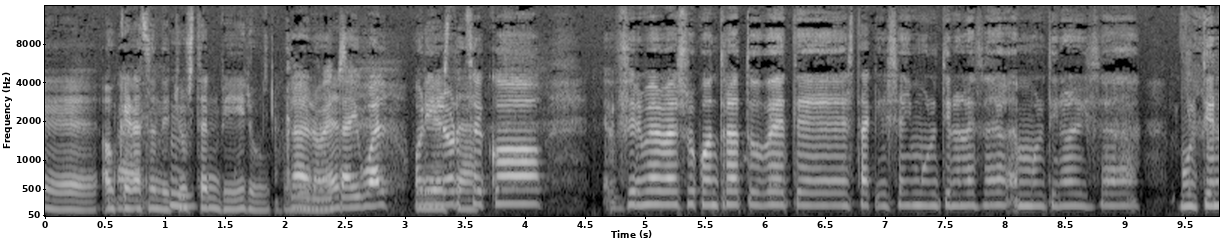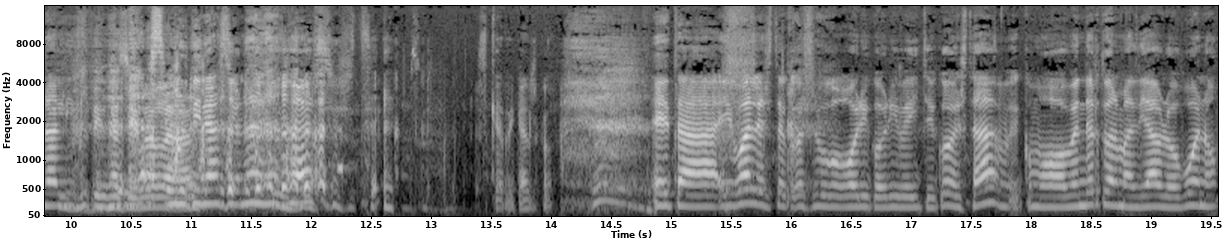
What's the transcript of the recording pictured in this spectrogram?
eh, aukeratzen dituzten bi hiru. Claro, ez? eta igual hori ez da- lortzeko firmer bazu kontratu bete ez dakiz zein multinaliza, multinaliza, multinaliza, multinazionala. Eskerrik asko. Eta igual ez teko zu gogorik hori behiteko, ez da? Como vendertu alma al diablo, bueno,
